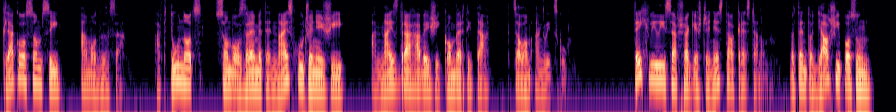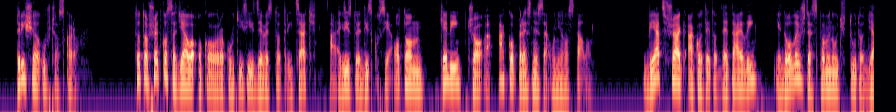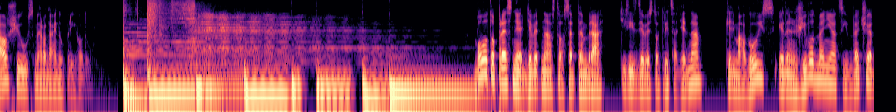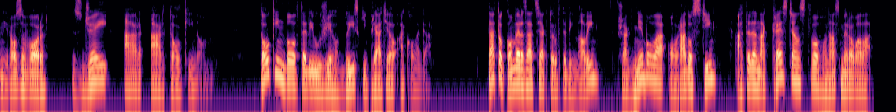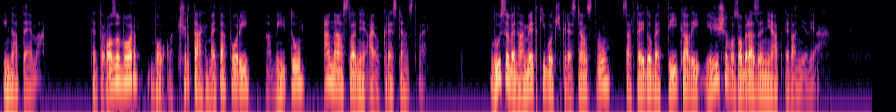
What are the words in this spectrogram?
Kľakol som si a modlil sa. A v tú noc som bol zrejme ten najskľúčenejší a a najzdráhavejší konvertita v celom Anglicku. V tej chvíli sa však ešte nestal kresťanom, no tento ďalší posun prišiel už čoskoro. Toto všetko sa dialo okolo roku 1930 a existuje diskusia o tom, kedy, čo a ako presne sa u neho stalo. Viac však ako tieto detaily je dôležité spomenúť túto ďalšiu smerodajnú príhodu. Bolo to presne 19. septembra 1931, keď mal Lewis jeden životmeniaci večerný rozhovor s J.R.R. Tolkienom. Tolkien bol vtedy už jeho blízky priateľ a kolega. Táto konverzácia, ktorú vtedy mali, však nebola o radosti a teda na kresťanstvo ho nasmerovala iná téma. Tento rozhovor bol o črtách metafory a mýtu a následne aj o kresťanstve. Lúsové námietky voči kresťanstvu sa v tej dobe týkali Ježišovo zobrazenia v evaneliách.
